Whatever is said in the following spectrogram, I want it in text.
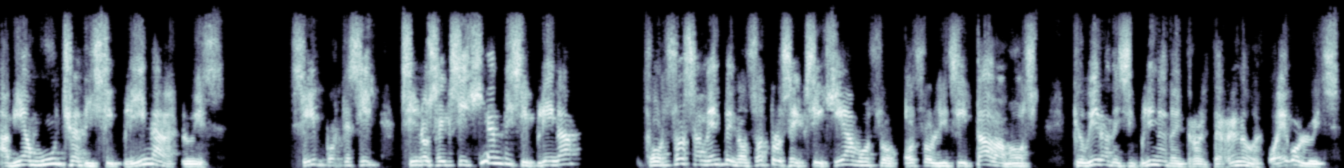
había mucha disciplina, Luis. Sí, porque si, si nos exigían disciplina, forzosamente nosotros exigíamos o solicitábamos que hubiera disciplina dentro del terreno de juego, Luis.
